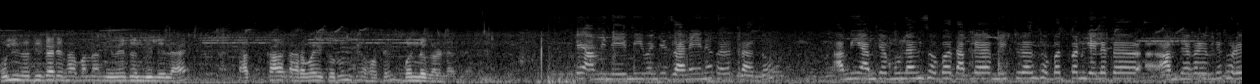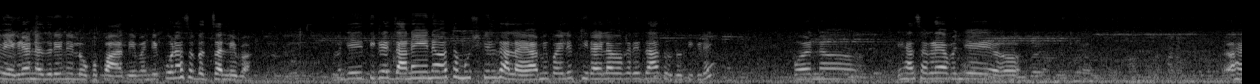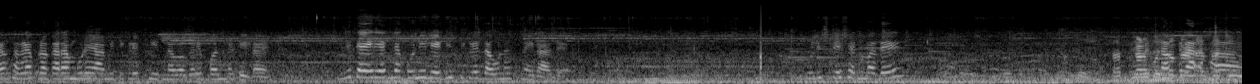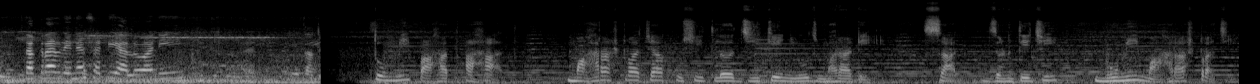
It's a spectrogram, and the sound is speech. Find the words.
पोलीस अधिकारी साहेबांना निवेदन दिलेलं आहे. तात्काळ कारवाई करून ते हॉटेल बंद करण्यात ते आम्ही नेहमी म्हणजे जाणं येणं करत राहतो. आम्ही आमच्या मुलांसोबत आपल्या मिस्टरांसोबत पण गेलं तर आमच्याकडे म्हणजे थोडे वेगळ्या नजरेने लोक पाहते. म्हणजे कोणासोबत चालले बा? म्हणजे तिकडे जाणं येणं असं मुश्किल झालं आहे आम्ही पहिले फिरायला वगैरे जात होतो तिकडे. पण ह्या सगळ्या म्हणजे ह्या सगळ्या प्रकारामुळे आम्ही तिकडे फिरणं वगैरे बंद केलं आहे. म्हणजे त्या एरियातल्या कोणी लेडीज तिकडे जाऊनच नाही राहिले. पोलीस स्टेशनमध्ये तक्रार देण्यासाठी आलो आणि तुम्ही पाहत आहात महाराष्ट्राच्या कुशीतलं जी के न्यूज मराठी. सात जनतेची भूमी महाराष्ट्राची.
